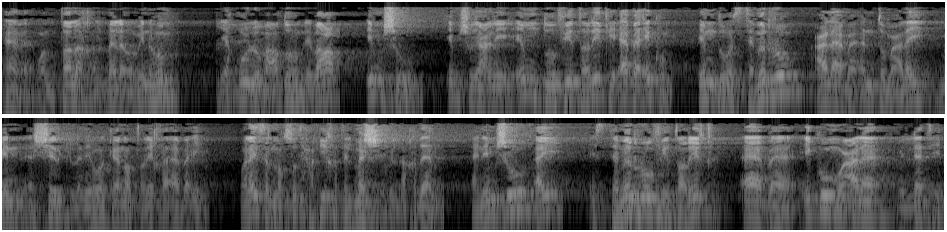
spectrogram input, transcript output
هذا. وانطلق الملأ منهم يقول بعضهم لبعض امشوا امشوا يعني امضوا في طريق آبائكم امضوا واستمروا على ما أنتم عليه من الشرك الذي هو كان طريق آبائهم. وليس المقصود حقيقة المشي بالأقدام أن امشوا أي استمروا في طريق آبائكم وعلى ملتهم.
